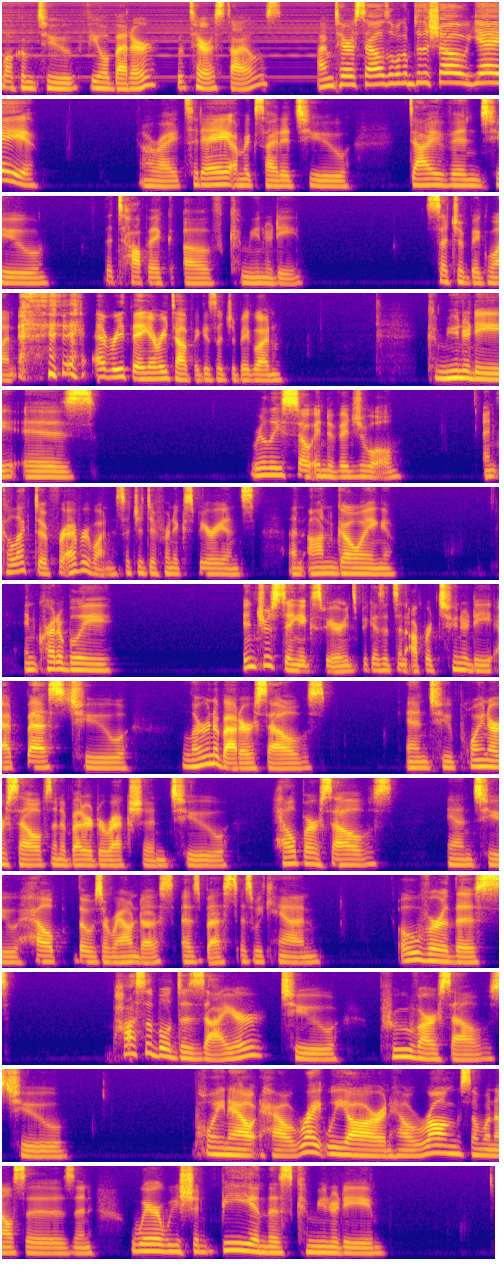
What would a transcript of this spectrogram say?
Welcome to Feel Better with Tara Stiles. I'm Tara Stiles, and welcome to the show. Yay! All right, today I'm excited to dive into the topic of community. Such a big one. Everything, every topic is such a big one. Community is really so individual and collective for everyone, such a different experience, an ongoing incredibly interesting experience because it's an opportunity at best to learn about ourselves and to point ourselves in a better direction to help ourselves and to help those around us as best as we can over this possible desire to prove ourselves, to point out how right we are and how wrong someone else is and where we should be in this community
